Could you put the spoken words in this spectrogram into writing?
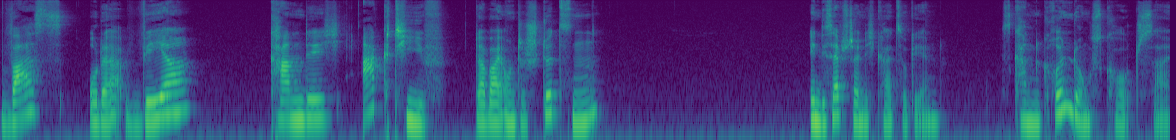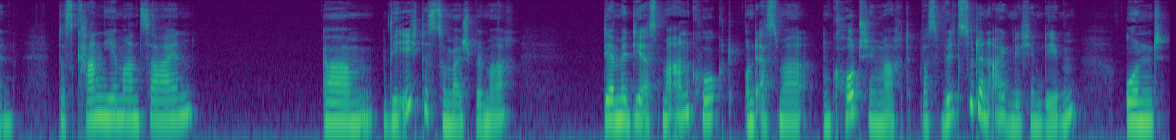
Was oder wer kann dich aktiv dabei unterstützen, in die Selbstständigkeit zu gehen. Es kann ein Gründungscoach sein. Das kann jemand sein, ähm, wie ich das zum Beispiel mache, der mir dir erstmal anguckt und erstmal ein Coaching macht. Was willst du denn eigentlich im Leben? Und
